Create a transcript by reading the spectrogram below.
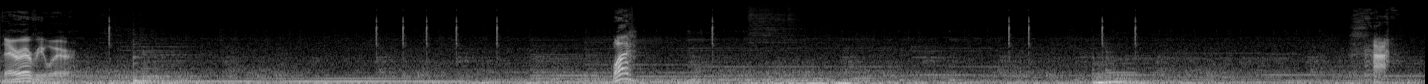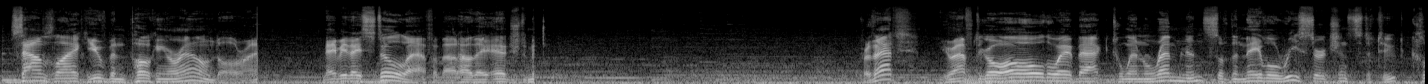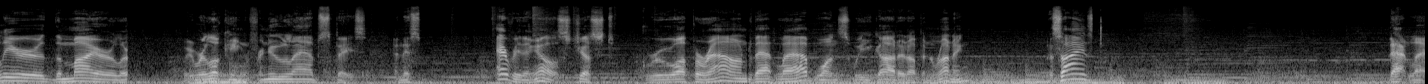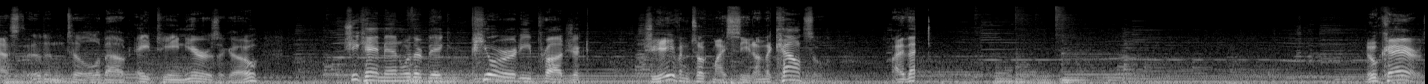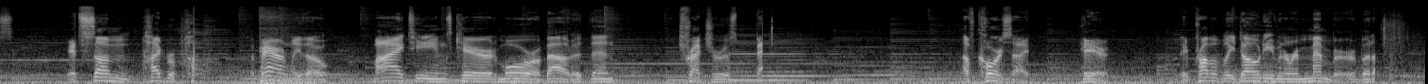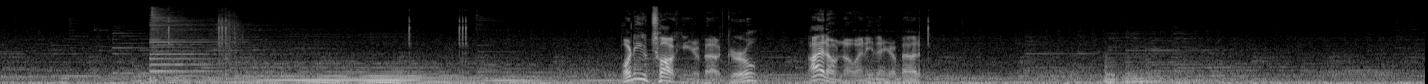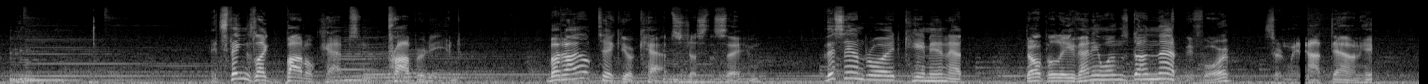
They're everywhere. What? Ha! Sounds like you've been poking around, all right. Maybe they still laugh about how they edged me. For that, you have to go all the way back to when remnants of the Naval Research Institute cleared the Mirelurk. We were looking for new lab space, and this. Everything else just grew up around that lab once we got it up and running. The science. That lasted until about 18 years ago. She came in with her big purity project. She even took my seat on the council. Who cares? It's some hydroponic. Apparently, though, my teams cared more about it than treacherous ba- Of course I. Here. They probably don't even remember, but. What are you talking about, girl? I don't know anything about it. Things like bottle caps and property and... But I'll take your caps just the same. This android came in at... Don't believe anyone's done that before. Certainly not down here.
